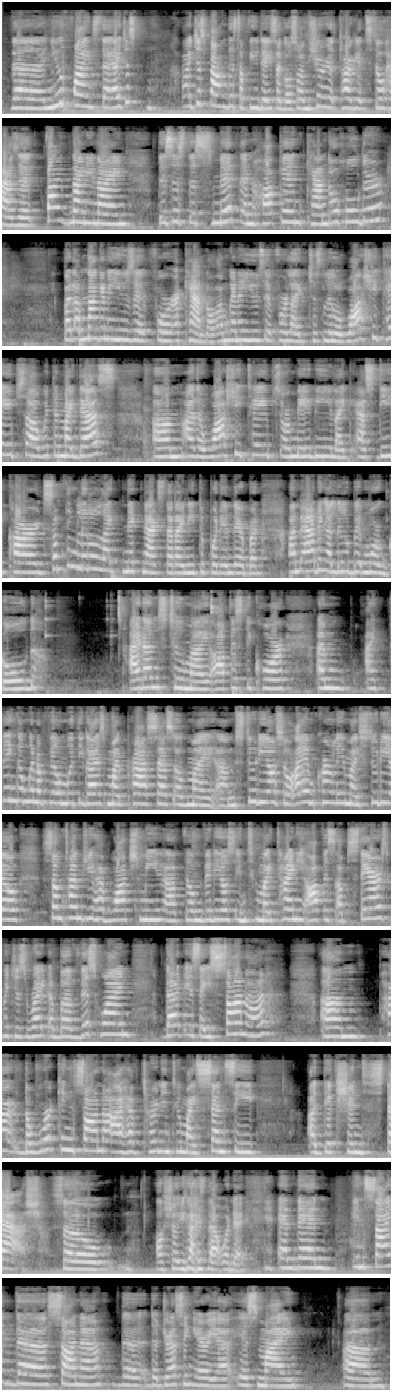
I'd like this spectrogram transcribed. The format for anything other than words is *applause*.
the new finds that I just I just found this a few days ago. So I'm sure that Target still has it. $5.99. This is the Smith and Hawken candle holder. But I'm not to use it for a candle. I'm to use it for like just little washi tapes uh, within my desk um, either washi tapes or maybe like SD cards, something little like knickknacks that I need to put in there. But I'm adding a little bit more gold items to my office decor. I'm, I think I'm gonna film with you guys my process of my um, studio. So I am currently in my studio. Sometimes you have watched me uh, film videos into my tiny office upstairs, which is right above this one. That is a sauna. Um, the working sauna I have turned into my Scentsy addiction stash. So I'll show you *laughs* guys that one day. And then inside the sauna, the, the dressing area is my um,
